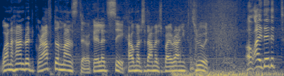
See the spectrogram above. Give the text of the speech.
100 Grafton Monster. Okay, let's see how much damage by running through it. Oh, I did it!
